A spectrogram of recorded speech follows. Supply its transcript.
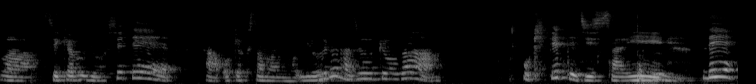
は接客業しててあお客様にもいろいろな状況が起きてて実際。で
